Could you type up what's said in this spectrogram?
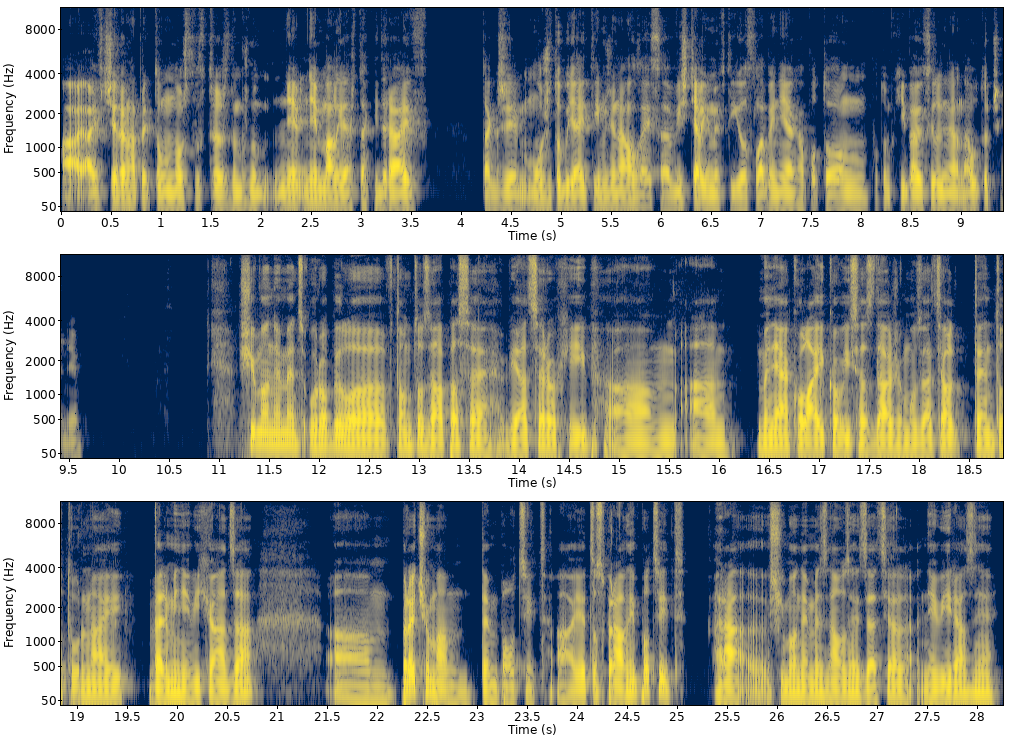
A aj včera napriek tomu množstvu strel, sme možno ne, nemali až taký drive, takže môže to byť aj tým, že naozaj sa vyšťavíme v tých oslabeniach a potom, potom chýbajú síly na, na útočenie. Šimon Nemec urobil eh, v tomto zápase viacero chýb um, a mne ako lajkovi sa zdá, že mu zatiaľ tento turnaj veľmi nevychádza. Um, prečo mám ten pocit? A je to správny pocit? Hra Šimon Nemec naozaj zatiaľ nevýrazne?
